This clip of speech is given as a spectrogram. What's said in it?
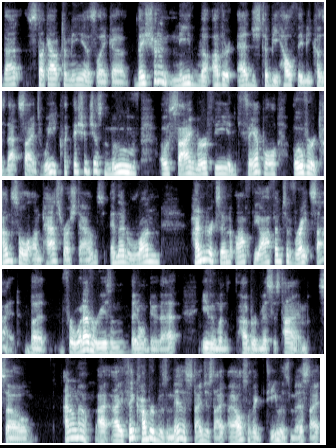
that stuck out to me as like a they shouldn't need the other edge to be healthy because that side's weak. Like they should just move Ossai Murphy and Sample over Tunsil on pass rush downs and then run Hendrickson off the offensive right side. But for whatever reason, they don't do that, even when Hubbard misses time. So I don't know. I, I think Hubbard was missed. I just I, I also think T was missed. I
